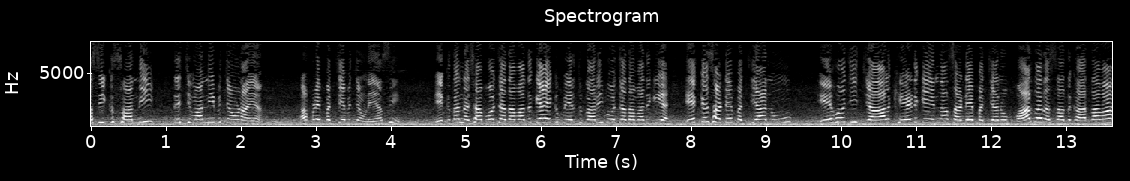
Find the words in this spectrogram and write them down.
ਅਸੀਂ ਕਿਸਾਨੀ ਤੇ ਜਵਾਨੀ ਬਚਾਉਣ ਆਏ ਆ। ਆਪਣੇ ਬੱਚੇ ਬਚਾਉਣੇ ਆ ਅਸੀਂ। ਇੱਕ ਤਾਂ ਨਸ਼ਾ ਬਹੁਤ ਜ਼ਿਆਦਾ ਵੱਧ ਗਿਆ ਇੱਕ ਬੇਰੁਜ਼ਗਾਰੀ ਬਹੁਤ ਜ਼ਿਆਦਾ ਵੱਧ ਗਈ ਹੈ। ਇੱਕ ਸਾਡੇ ਬੱਚਿਆਂ ਨੂੰ ਇਹੋ ਜੀ ਚਾਲ ਖੇਡ ਕੇ ਇਹਨਾਂ ਸਾਡੇ ਬੱਚਿਆਂ ਨੂੰ ਬਾਹਰ ਦਾ ਰਸਤਾ ਦਿਖਾਤਾ ਵਾ।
